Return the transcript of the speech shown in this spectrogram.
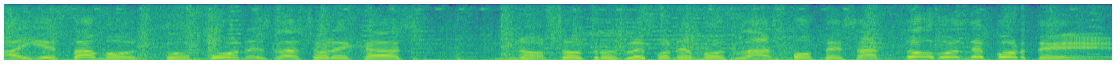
ahí estamos. Tú pones las orejas, nosotros le ponemos las voces a todo el deporte.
